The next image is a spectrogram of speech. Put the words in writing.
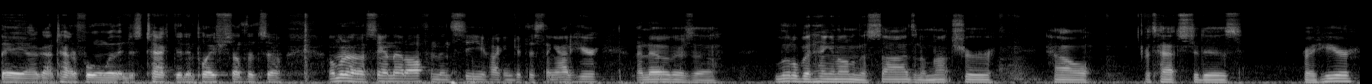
they uh, got tired of fooling with it and just tacked it in place or something. So I'm gonna sand that off and then see if I can get this thing out of here. I know there's a little bit hanging on on the sides and I'm not sure how attached it is right here.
